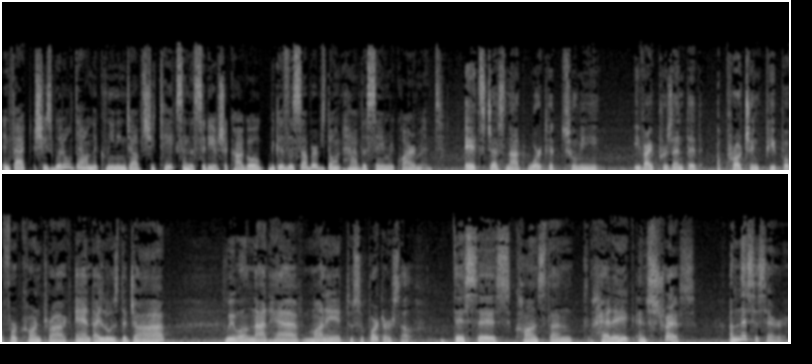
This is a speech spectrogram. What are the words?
In fact, she's whittled down the cleaning jobs she takes in the city of Chicago because the suburbs don't have the same requirement. It's just not worth it to me. If I presented approaching people for contract and I lose the job, we will not have money to support ourselves. This is constant headache and stress, unnecessary.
